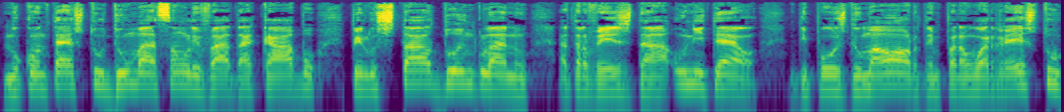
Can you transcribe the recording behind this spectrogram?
no contexto de uma ação levada a cabo pelo Estado angolano através da Unitel, depois de uma ordem para o arresto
